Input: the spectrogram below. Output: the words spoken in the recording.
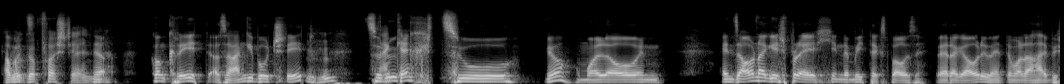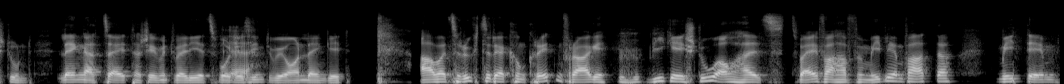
Kann man gut vorstellen. Ja. ja. Konkret, also Angebot steht. Mhm. Zurück Danke. zu, ja, mal auch ein ein Saunagespräch in der Mittagspause wäre eine Gaudi, wenn du mal eine halbe Stunde länger Zeit hast, eventuell jetzt, wo ja. das Interview online geht. Aber zurück zu der konkreten Frage, mhm. wie gehst du auch als zweifacher Familienvater mit dem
